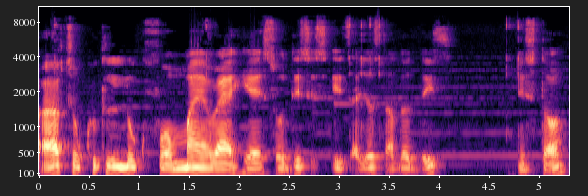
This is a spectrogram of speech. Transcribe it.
I have to quickly look for mine right here. So this is it. I just download this. Install.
